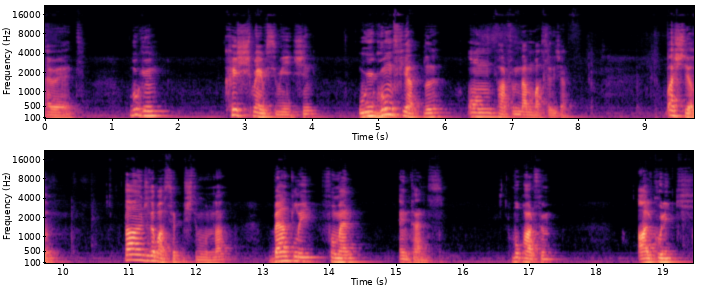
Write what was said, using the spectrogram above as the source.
Evet. Bugün kış mevsimi için uygun fiyatlı 10 parfümden bahsedeceğim. Başlayalım. Daha önce de bahsetmiştim bundan. Bentley Fumen Intense. Bu parfüm alkolik,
